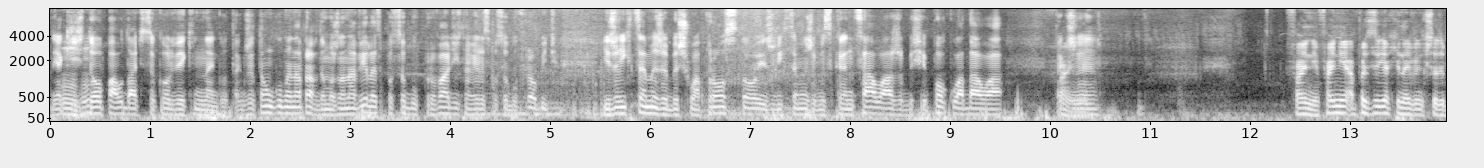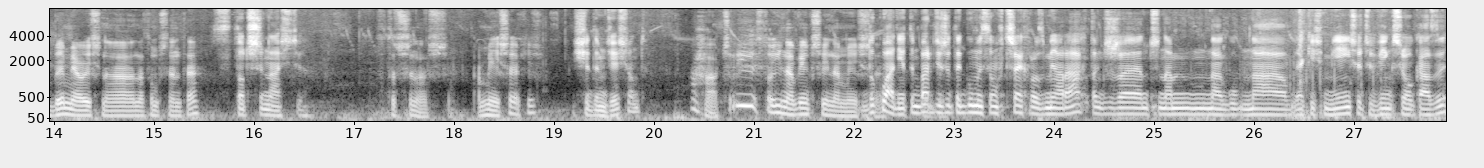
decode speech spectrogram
Jakiś Mhm. dopał dać, cokolwiek innego. Także tą gumę naprawdę można na wiele sposobów prowadzić, na wiele sposobów robić. Jeżeli chcemy, żeby szła prosto, jeżeli chcemy, żeby skręcała, żeby się pokładała. Także Fajnie. Fajnie, fajnie. A powiedz, jakie największe ryby miałeś na, na tą przynętę? 113, 113. A mniejsze jakieś? 70? Aha, czyli jest to i na większe, i na mniejsze. Dokładnie, tym bardziej, że te gumy są w trzech rozmiarach, także czy na, na, na jakieś mniejsze czy większe okazy,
